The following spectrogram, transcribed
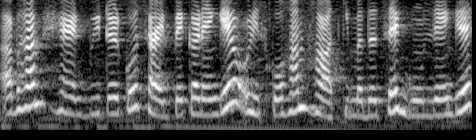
अब हम हैंड बीटर को साइड पे करेंगे और इसको हम हाथ की मदद से गूंद लेंगे।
